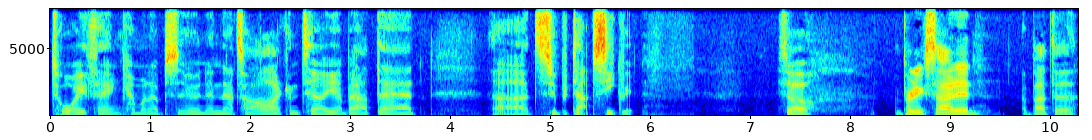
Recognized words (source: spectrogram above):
toy thing coming up soon and that's all I can tell you about that. Uh, it's super top secret. So, I'm pretty excited about the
